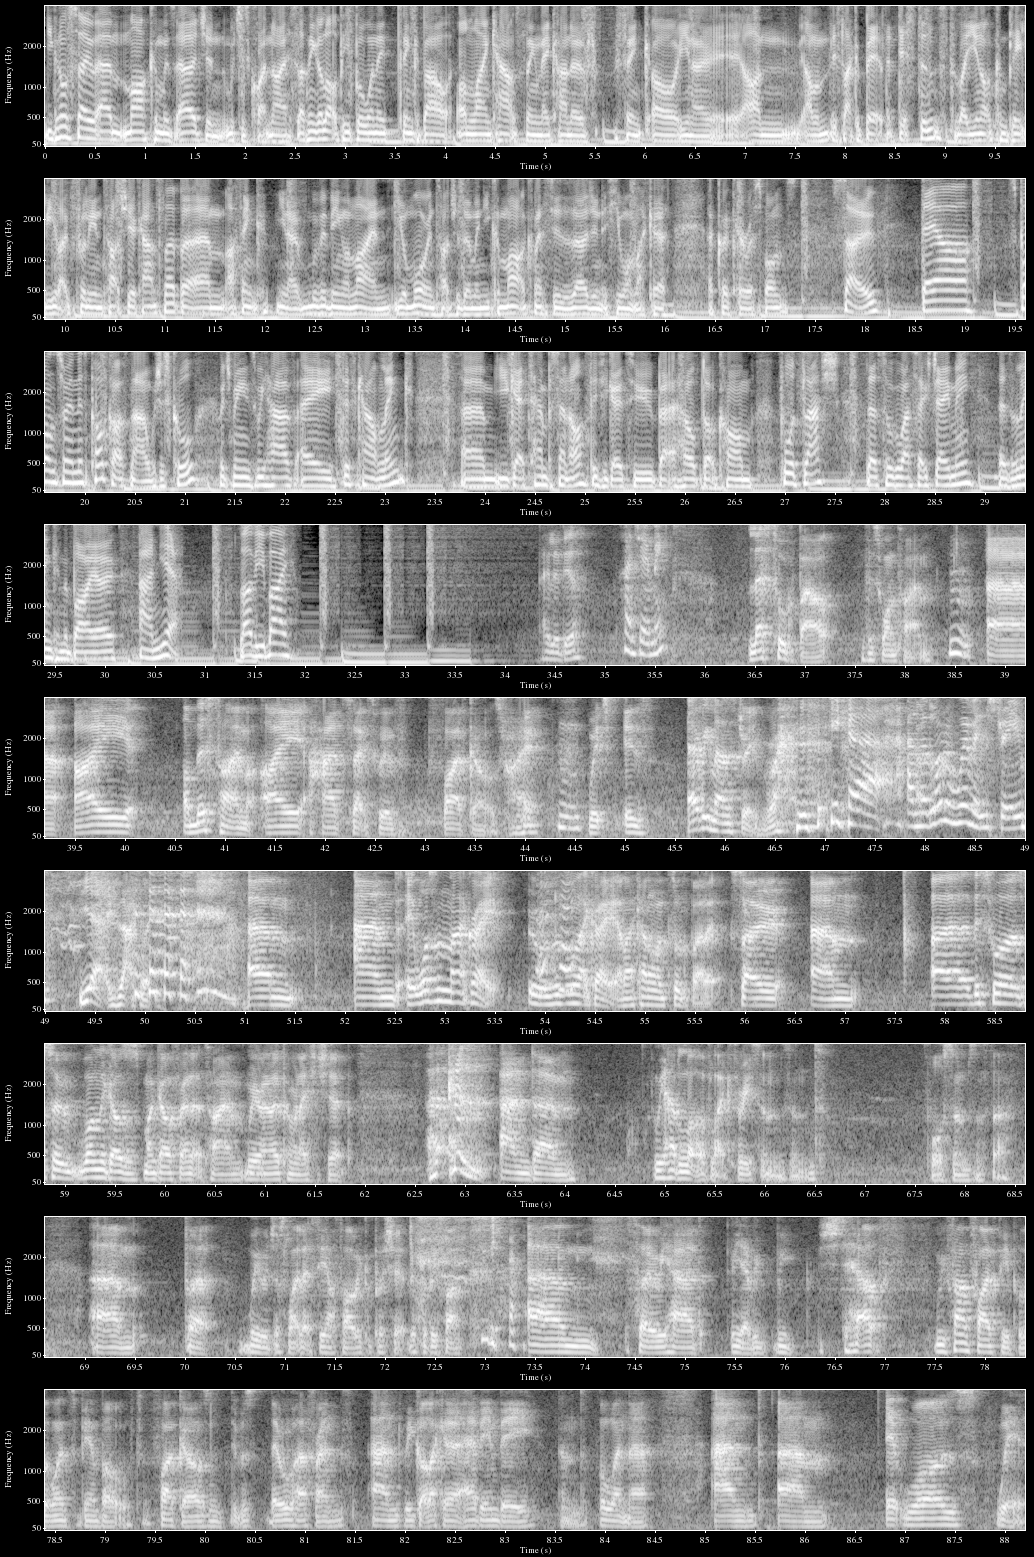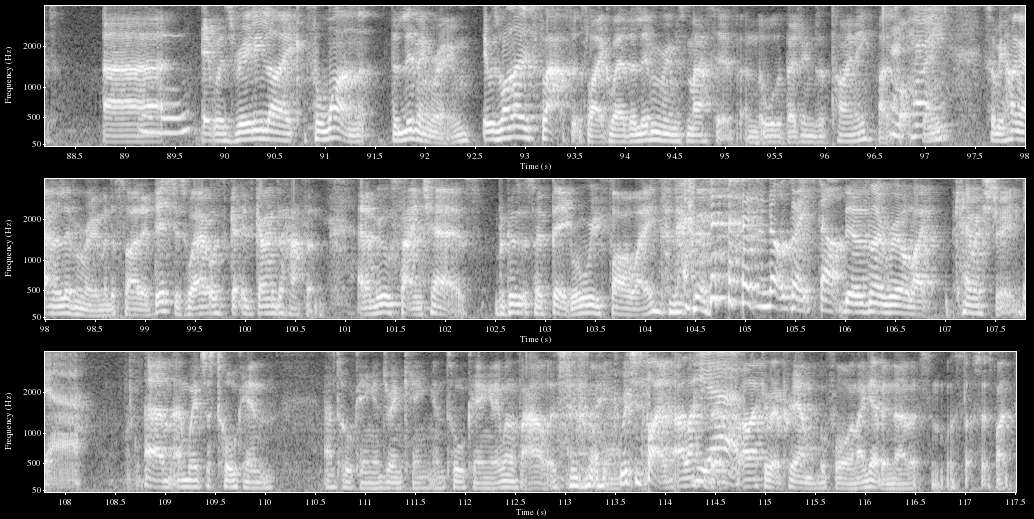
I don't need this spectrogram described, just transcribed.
You can also um, mark them as urgent, which is quite nice. I think a lot of people, when they think about online counselling, they kind of think, oh, you know, I'm, I'm, it's like a bit distanced, like you're not completely like fully in touch with your counsellor. But um, I think you know, with it being online, you're more in touch with them, and you can mark messages as urgent if you want like a, a quicker response. So they are sponsoring this podcast now, which is cool, which means we have a discount link. Um, you get 10% off if you go to betterhelp.com forward slash let's talk about sex Jamie. There's a link in the bio. And yeah, love you. Bye. Hey, Lydia. Hi, Jamie. Let's talk about this one time. Uh, I, on this time, I had sex with five girls, right? Which is every man's dream, right? Yeah, and a lot of women's dream. Yeah, exactly. um, and it wasn't that great. It wasn't Okay. all that great, and I kind of want to talk about it. So, um, uh, this was so one of the girls was my girlfriend at the time. We were in an open relationship, and um, we had a lot of like threesomes and foursomes and stuff. Um, but we were just like, let's see how far we can push it. This will be fun. Um, so we had, yeah, we we up. We found five people that wanted to be involved. Five girls, and it was they were all her friends. And we got like an Airbnb and all went there, and um, it was weird. Uh, It was really like, for one, the living room. It was one of those flats that's like where the living room's massive and all the bedrooms are tiny, like box Okay. rooms. So we hung out in the living room and decided this is where it was it's going to happen. And then we all sat in chairs because it was so big. We're all really far away, so it's not a great start. there was no real like chemistry. Yeah. Um, and we're just talking and talking and drinking and talking, and it went on for hours, like, which is fine. I like a bit. Of, I like a bit of preamble before, and I get a bit nervous and all this stuff, so it's fine.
